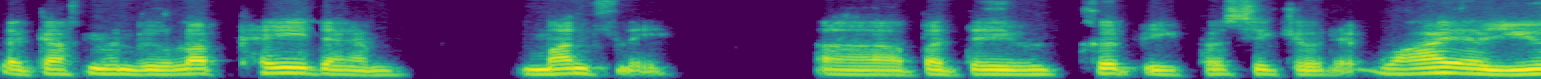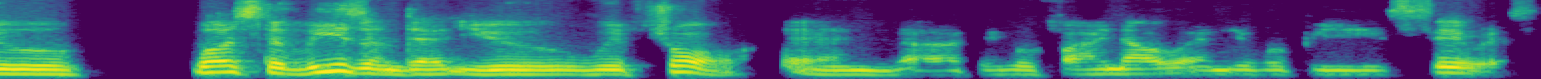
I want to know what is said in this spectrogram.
the government will not pay them monthly, uh, but they could be persecuted. Why are you? What's the reason that you withdraw? And uh, they will find out, and it will be serious.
